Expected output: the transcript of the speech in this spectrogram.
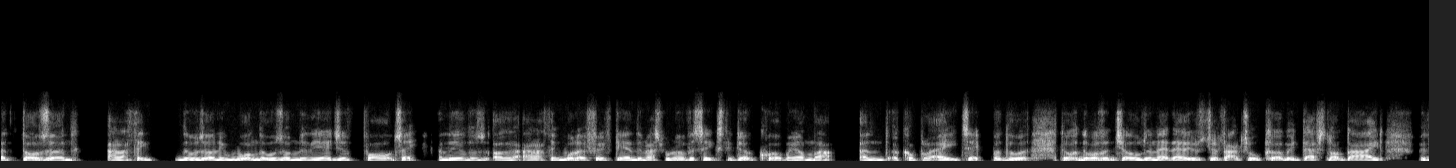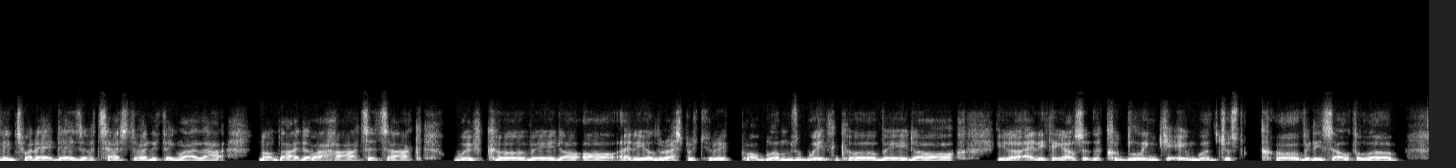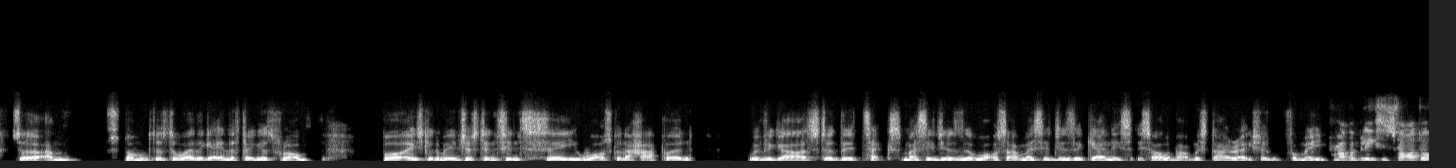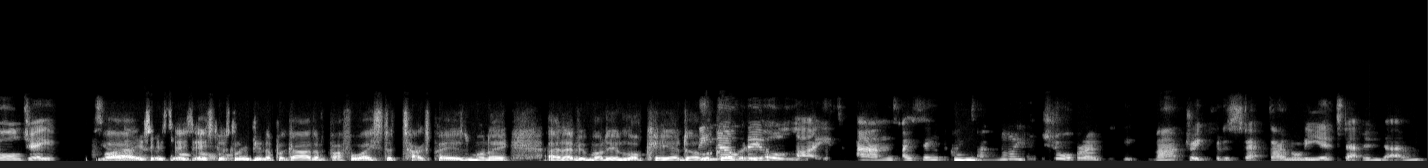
a dozen, and I think there was only one that was under the age of 40, and the others, and I think one at 50, and the rest were over 60. Don't quote me on that. And a couple at 80, but there, were, there, there wasn't children. It, it was just actual COVID deaths, not died within 28 days of a test or anything like that, not died of a heart attack with COVID or, or any other respiratory problems with COVID or, you know, anything else that they could link it in with, just COVID itself alone. So I'm stumped as to where they're getting the figures from. But it's going to be interesting to see what's going to happen with regards to the text messages, the WhatsApp messages. Again, it's it's all about misdirection for me. Probably sod all, Jay. Yeah, it's it's, it's it's just leading up a garden path, a waste of taxpayers' money, and everybody look here, don't We look know over they here. all lied, and I think Mm. I'm not even sure, but I'm, Mark Drakeford has stepped down, or he is stepping down,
